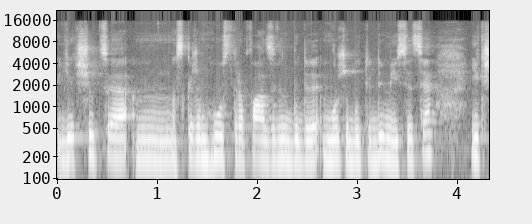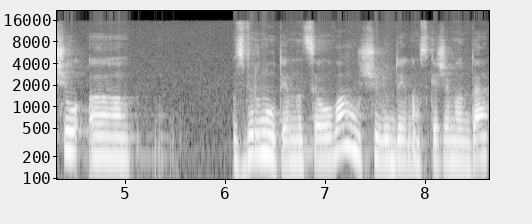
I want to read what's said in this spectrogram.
якщо це, скажімо, гостра фаза, він буде може бути до місяця. Якщо е, звернути на це увагу, що людина, скажімо, да,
